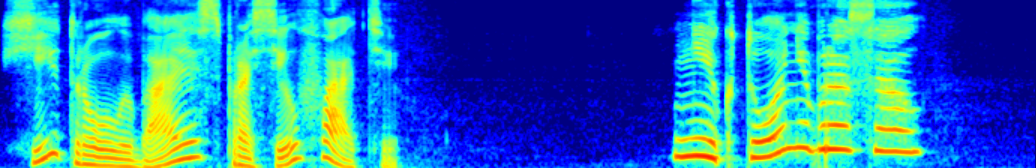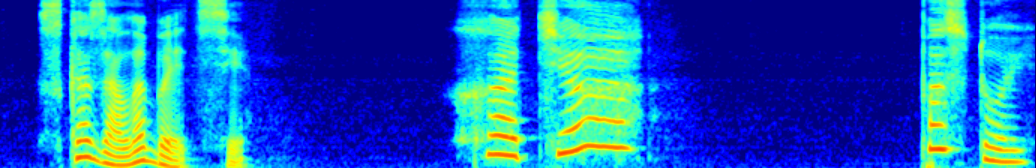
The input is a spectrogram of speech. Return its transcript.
Хитро улыбаясь, спросил Фати. «Никто не бросал», — сказала Бетси. «Хотя...» «Постой».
